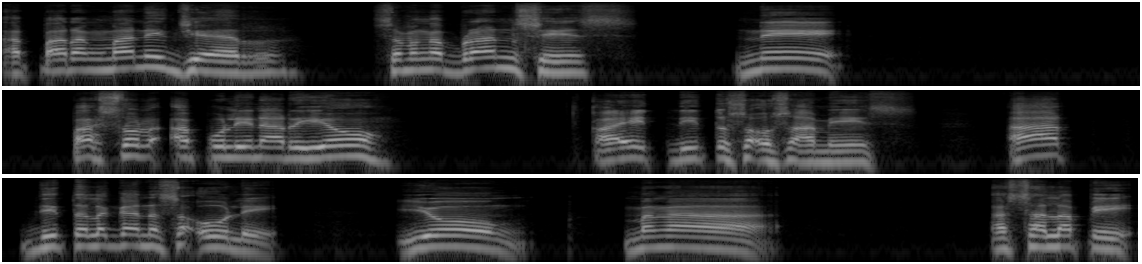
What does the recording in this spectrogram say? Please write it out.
at parang manager sa mga branches ni Pastor Apolinario kahit dito sa Osamis at di talaga na sa uli yung mga ah, salapi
